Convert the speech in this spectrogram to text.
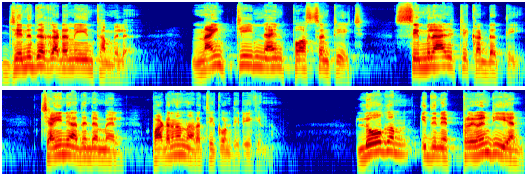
ഘടനയും തമ്മിൽ നയന്റി നയൻ പെർസെന്റേജ് സിമിലാരിറ്റി കണ്ടെത്തി ചൈന അതിന്റെ മേൽ പഠനം നടത്തിക്കൊണ്ടിരിക്കുന്നു. ലോകം ഇതിനെ പ്രിവെന്റ് ചെയ്യാൻ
